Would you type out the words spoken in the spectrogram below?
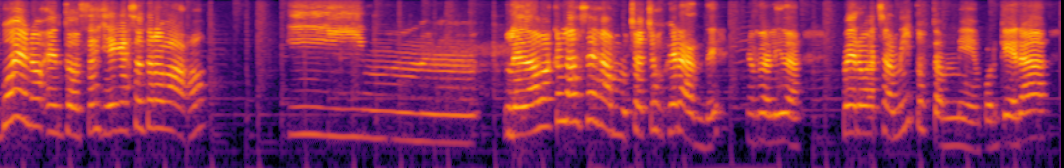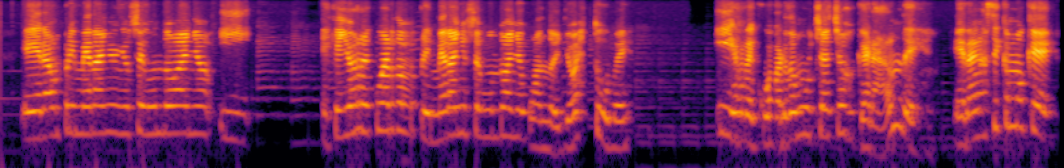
Bueno, entonces llegué a ese trabajo y mm, le daba clases a muchachos grandes, en realidad, pero a chamitos también, porque era, era un primer año y un segundo año y es que yo recuerdo el primer año, segundo año, cuando yo estuve, y recuerdo muchachos grandes. Eran así como que,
